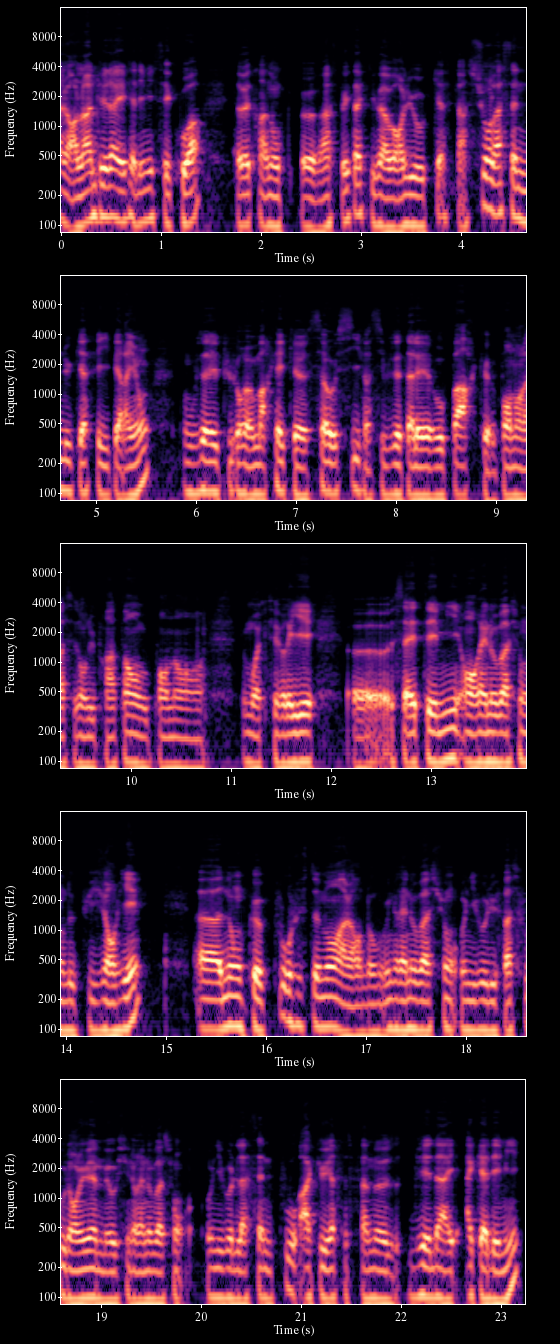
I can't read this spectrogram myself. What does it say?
Alors la Jedi Academy c'est quoi? Ça va être un, donc, euh, un spectacle qui va avoir lieu sur la scène du Café Hyperion. Donc vous avez pu remarquer que ça aussi, si vous êtes allé au parc pendant la saison du printemps ou pendant le mois de février, euh, ça a été mis en rénovation depuis janvier. Euh, donc pour justement alors une rénovation au niveau du fast-food en lui-même, mais aussi une rénovation au niveau de la scène pour accueillir cette fameuse Jedi Academy.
